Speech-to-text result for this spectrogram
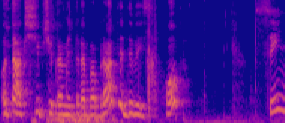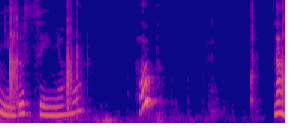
Отак щіпчиками треба брати, дивись. Хоп, синій до синього. хоп. На.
